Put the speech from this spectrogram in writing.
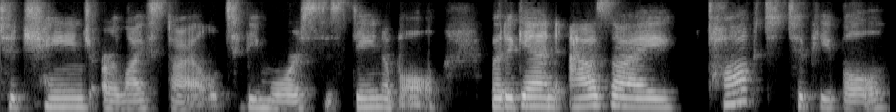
to change our lifestyle to be more sustainable. But again, as I talked to people,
